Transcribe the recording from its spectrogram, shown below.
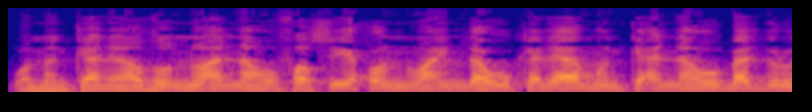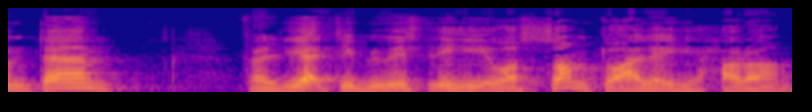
ومن كان يظن أنه فصيح وعنده كلام كأنه بدر تام فليأتي بمثله والصمت عليه حرام.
